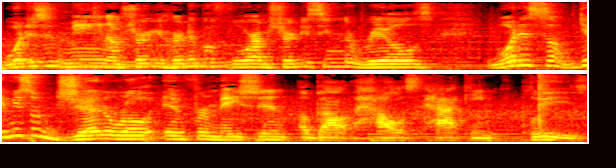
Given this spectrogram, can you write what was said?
What does it mean? I'm sure you heard it before. I'm sure you've seen the reels. What is some, give me some general information about house hacking, please.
